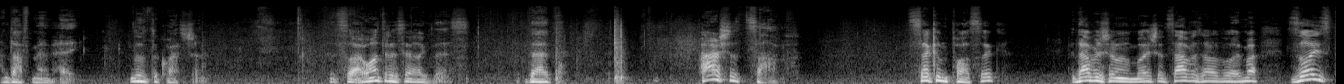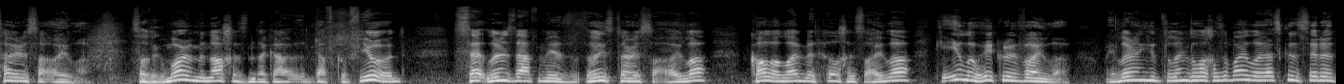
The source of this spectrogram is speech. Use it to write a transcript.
and Daf Mem? This is the question. So I wanted to say like this, that Parashat Tzav, second pasuk, Zois Torah Sa'oila. So the Gemara Menachas in the Daf Kufyud learns that from his Zois Torah Sa'oila, Kol Aloim Et Hilchas Oila, Ke'ilu Hikri Vayla. When learning to learn the Lachas of Oila, that's considered,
